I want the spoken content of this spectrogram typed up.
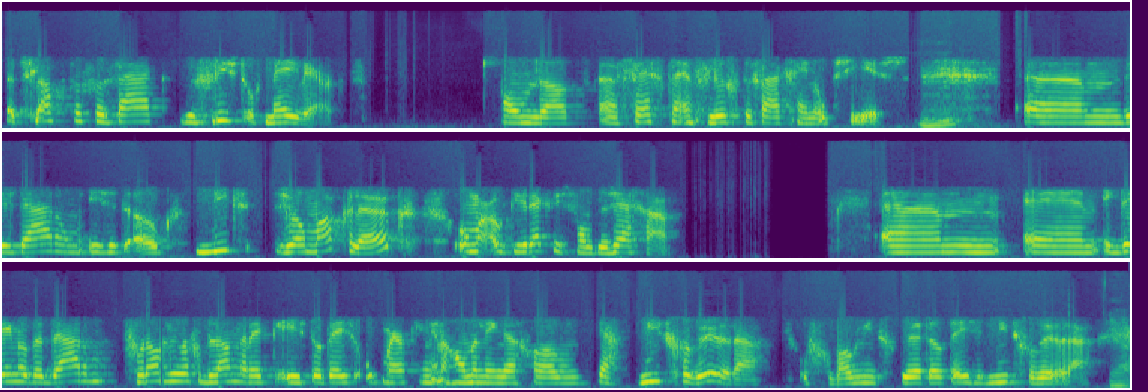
het slachtoffer vaak bevriest of meewerkt omdat uh, vechten en vluchten vaak geen optie is. Mm -hmm. um, dus daarom is het ook niet zo makkelijk om er ook direct iets van te zeggen. Um, en ik denk dat het daarom vooral heel erg belangrijk is dat deze opmerkingen en handelingen gewoon ja, niet gebeuren. Of gewoon niet gebeuren, dat deze niet gebeuren. Ja.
